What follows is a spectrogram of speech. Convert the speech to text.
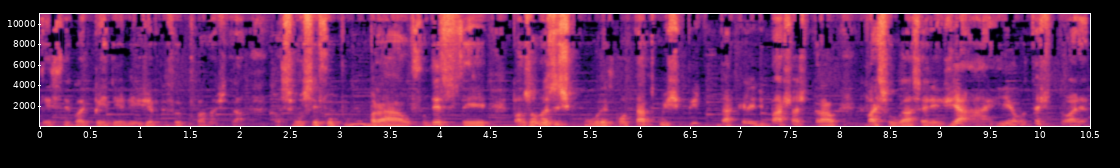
Tem esse negócio de perder energia porque foi para o plano astral. se você for para o umbral, for descer para zonas escuras, contato com o espírito daquele de baixo astral, que vai sugar a sua energia, aí é outra história.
